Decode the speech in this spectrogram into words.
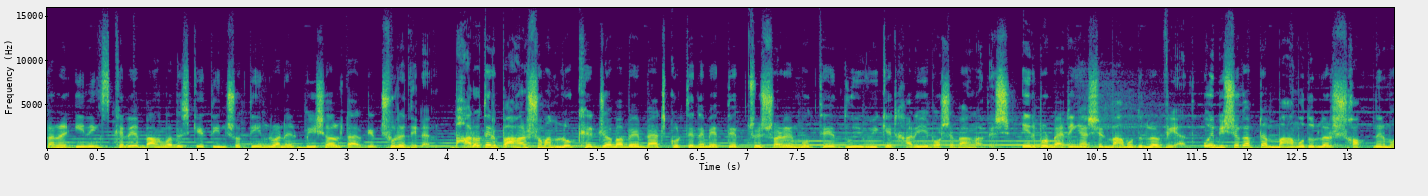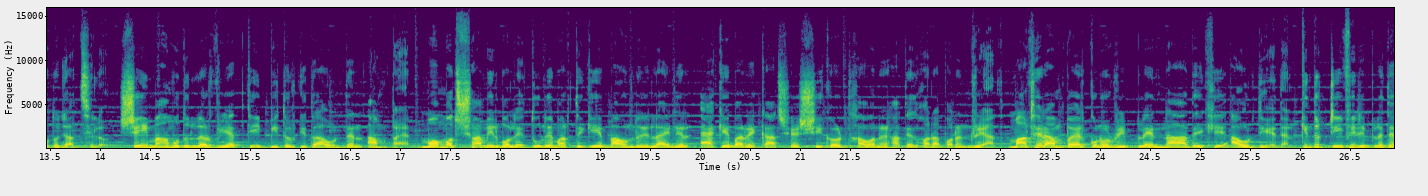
রানের ইনিংস খেলে বাংলাদেশকে তিনশো তিন রানের বিশাল টার্গেট ছুড়ে দিলেন। ভারতের পাহাড় সমান লক্ষ্যের জবাবে ব্যাট করতে নেমে তেত্রিশ রানের মধ্যে দুই উইকেট হারিয়ে বসে বাংলাদেশ। এরপর ব্যাটিং আসেন মাহমুদুল্লাহ রিয়াদ। ওই বিশ্বকাপটা মাহমুদুল্লাহর স্বপ্নের মতো যাচ্ছিল। সেই মাহমুদুল্লাহ রিয়াদকেই বিতর্কিত আউট দেন আম্পায়ার। মোহাম্মদ শামির বলে তুলে মারতে গিয়ে বাউন্ডারি লাইনের একেবারে কাছে শিখর ধাওয়ানের হাতে ধরা পড়েন রিয়াদ। মাঠের আম্পায়ার কোনো রিপ্লে না দেখে আউট দিয়ে দেন। কিন্তু টিভি রিপ্লেতে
